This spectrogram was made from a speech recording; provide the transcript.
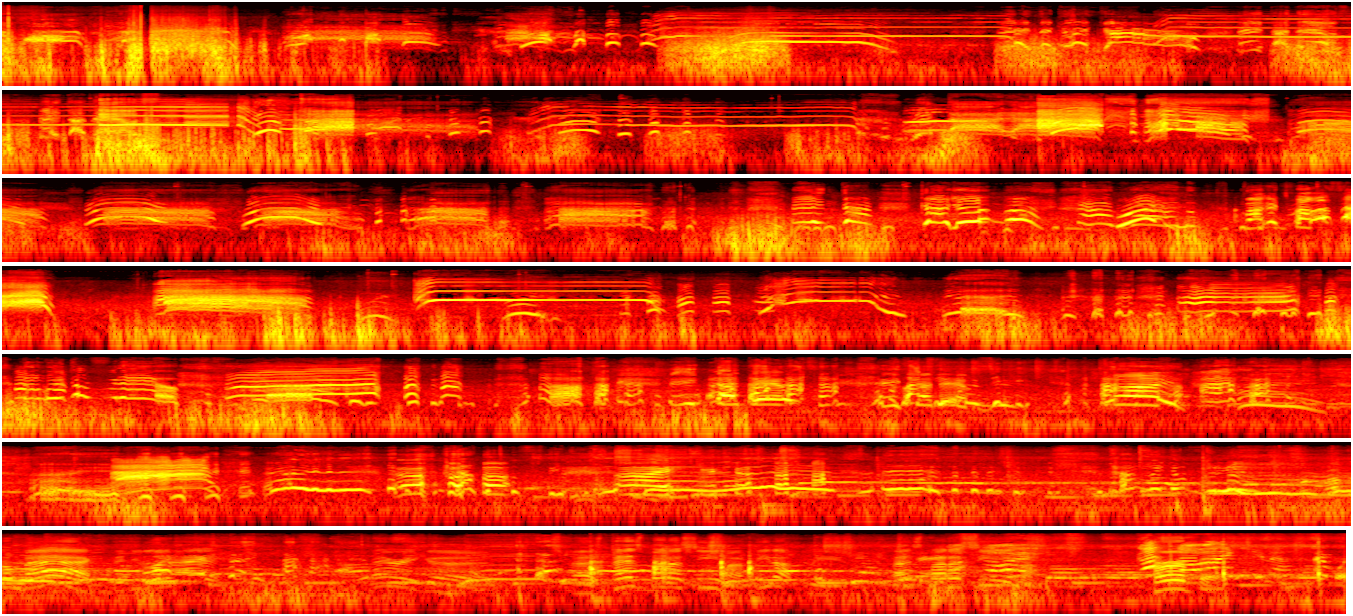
Eita, que legal! Eita, Deus! Eita, Deus! Eita! Caramba! Ui! Para de balançar! Ah! Tá muito frio! Eita Deus! Eita Deus! Ai! Ai! Tá muito frio! Welcome back. Did you like it? Very good. Uh, pés para cima. Feet up, please. Pés para cima. Perfect.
